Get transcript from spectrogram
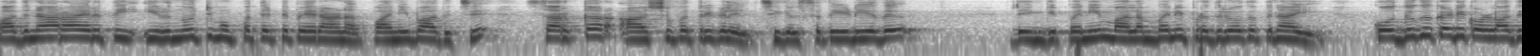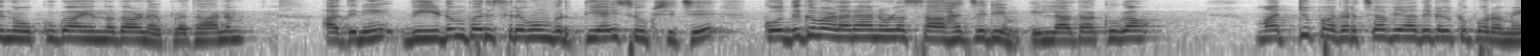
പതിനാറായിരത്തി ഇരുന്നൂറ്റി മുപ്പത്തെട്ട് പേരാണ് പനി ബാധിച്ച് സർക്കാർ ആശുപത്രികളിൽ ചികിത്സ തേടിയത്. ഡെങ്കിപ്പനി മലമ്പനി പ്രതിരോധത്തിനായി കൊതുക് കടി കൊള്ളാതെ നോക്കുക എന്നതാണ് പ്രധാനം. അതിനെ വീടും പരിസരവും വൃത്തിയായി സൂക്ഷിച്ച് കൊതുക് വളരാനുള്ള സാഹചര്യം ഇല്ലാതാക്കുക. മറ്റു പകർച്ചവ്യാധികൾക്ക് പുറമെ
